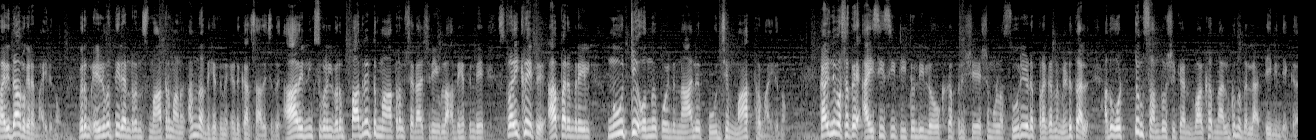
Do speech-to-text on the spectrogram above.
പരിതാപകരമായിരുന്നു. വെറും എഴുപത്തിരണ്ട് റൺസ് മാത്രമാണ് അന്ന് അദ്ദേഹത്തിന് എടുക്കാൻ സാധിച്ചത്. ആറ് ഇന്നിങ്സുകളിൽ വെറും പതിനെട്ട് മാത്രം ശരാശരിയുള്ള അദ്ദേഹത്തിന്റെ സ്ട്രൈക്ക് റേറ്റ് ആ പരമ്പരയിൽ നൂറ്റി ഒന്ന് പോയിന്റ് നാല് പൂജ്യം മാത്രമായിരുന്നു. കഴിഞ്ഞ വർഷത്തെ I C C T twenty ലോകകപ്പിന് ശേഷമുള്ള സൂര്യയുടെ പ്രകടനം എടുത്താൽ അത് ഒട്ടും സന്തോഷിക്കാൻ വക നൽകുന്നതല്ല ടീം ഇന്ത്യയ്ക്ക്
